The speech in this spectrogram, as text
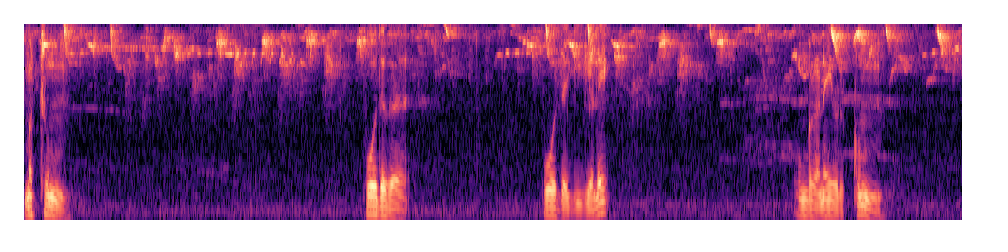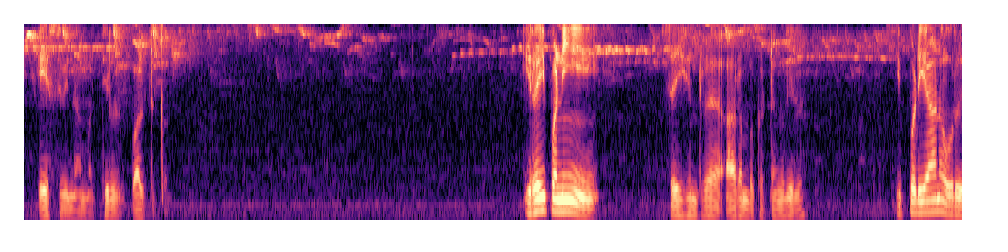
மற்றும் போதக போதகிகளே உங்கள் அனைவருக்கும் இயேசுவின் நாமத்தில் வாழ்த்துக்கள். இறைப்பணி செய்கின்ற ஆரம்ப கட்டங்களில் இப்படியான ஒரு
